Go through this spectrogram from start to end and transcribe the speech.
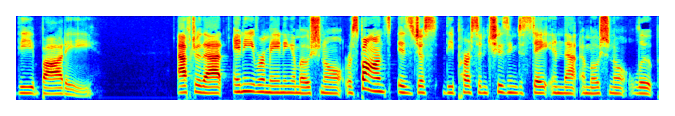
the body. After that, any remaining emotional response is just the person choosing to stay in that emotional loop.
